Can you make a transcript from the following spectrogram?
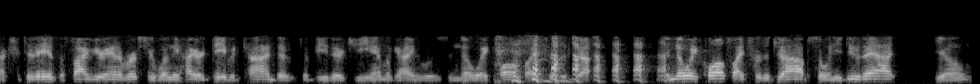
actually today is the five year anniversary of when they hired David Kahn to, to be their GM, a guy who was in no way qualified for the job, in no way qualified for the job. So when you do that, you know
